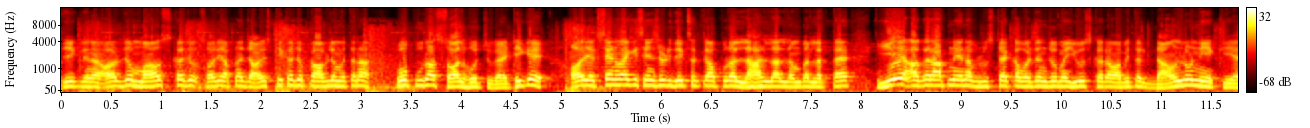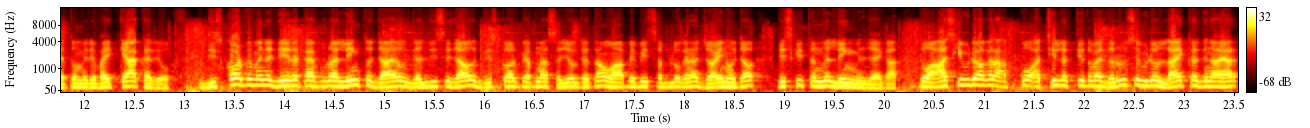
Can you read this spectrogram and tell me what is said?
देख लेना। और जो माउस का जो सॉरी अपना जॉयस्टिक का जो प्रॉब्लम होता है ना, वो पूरा सॉल्व हो चुका है। ठीक है, और एक्स एंड वाई की सेंसिटिविटी देख सकते हो आप, पूरा लाल लाल नंबर लगता है। ये अगर आपने ना ब्लूस्टैक का वर्जन जो मैं यूज़ कर रहा हूँ, अभी तक डाउनलोड नहीं किया है तो मेरे भाई क्या कर रहे हो? डिस्कॉर्ड पे मैंने दे रखा है पूरा लिंक तो जाओ, जल्दी से जाओ। डिस्कॉर्ड पे अपना सहयोग देता हूँ, वहाँ पे भी सब लोग है ना ज्वाइन हो जाओ। डिस्क्रिप्शन में लिंक मिल जाएगा। तो आज की वीडियो अगर आपको अच्छी लगती है तो भाई ज़रूर से वीडियो लाइक कर देना यार।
